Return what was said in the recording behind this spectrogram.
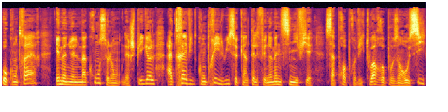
Au contraire, Emmanuel Macron, selon Der Spiegel, a très vite compris, lui, ce qu'un tel phénomène signifiait. Sa propre victoire reposant aussi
